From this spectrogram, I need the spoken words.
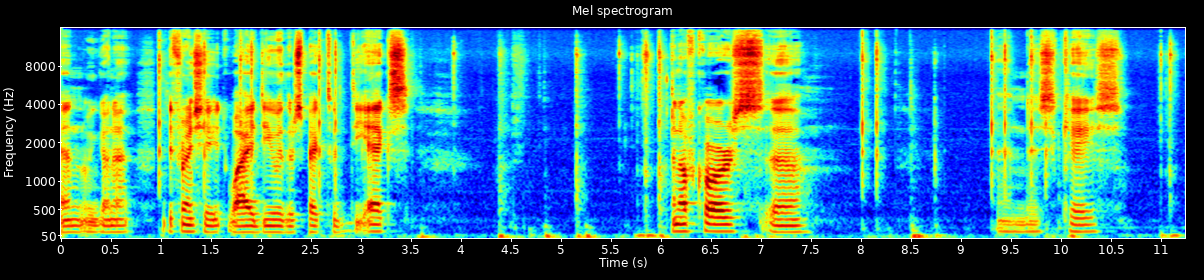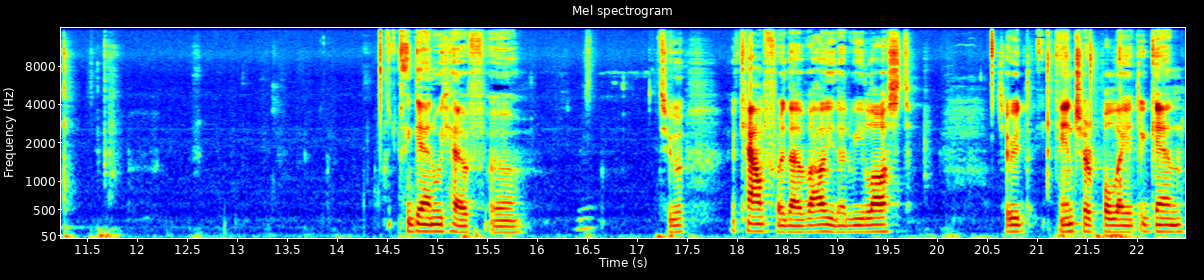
and we're gonna differentiate yd with respect to dx. And of course uh, in this case again we have uh, to account for that value that we lost. So we interpolate again.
